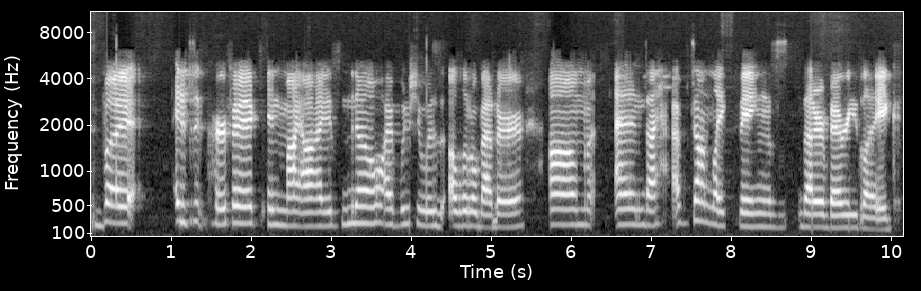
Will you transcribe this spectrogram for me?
but is it perfect in my eyes? No, I wish it was a little better. Um, and I have done like things that are very like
